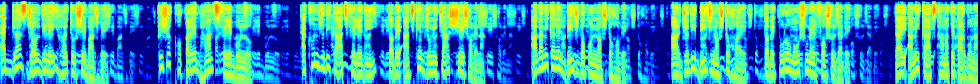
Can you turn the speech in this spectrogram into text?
এক গ্লাস জল দিলেই হয়তো সে বাঁচবে। কৃষক কপালে ভাঁজ ফেলে বলল, এখন যদি কাজ ফেলে দিই, তবে আজকের জমি চাষ শেষ হবে না। আগামীকালের বীজ বপন নষ্ট হবে। আর যদি বীজ নষ্ট হয়, তবে পুরো মৌসুমের ফসল যাবে। তাই আমি কাজ থামাতে পারব না।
